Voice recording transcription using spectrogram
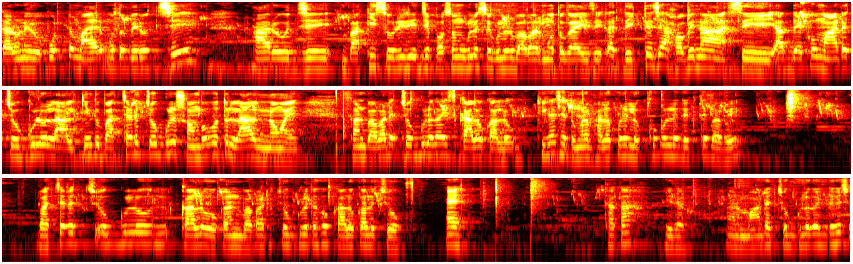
কারণ এর ওপরটা মায়ের মতো বেরোচ্ছে। আর ওর যে বাকি শরীরের যে পশমগুলো, সেগুলোর বাবার মতো গাইজ এটা দেখতে যা হবে না সে। আর দেখো মাটার চোখগুলো লাল, কিন্তু বাচ্চাটার চোখগুলো সম্ভবত লাল নয়। কারণ বাবাটার চোখগুলো গাইজ কালো কালো। ঠিক আছে? তোমরা ভালো করে লক্ষ্য করলে দেখতে পাবে। বাচ্চাটার চোখগুলো কালো, কারণ বাবাটার চোখগুলো দেখো, কালো কালো চোখ। হ্যাঁ থাকা, এই দেখো। আর মাটার চোখগুলো গাছ দেখেছ?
